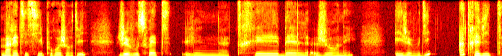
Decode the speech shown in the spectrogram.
m'arrête ici pour aujourd'hui. Je vous souhaite une très belle journée et je vous dis à très vite.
